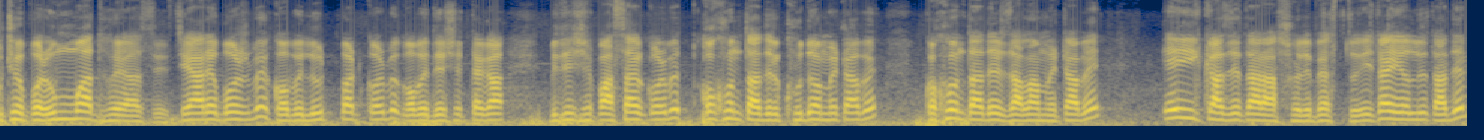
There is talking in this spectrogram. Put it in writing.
উঠে পড়ে উন্মাদ হয়ে আছে। চেয়ারে বসবে, কবে লুটপাট করবে, কবে দেশের টাকা বিদেশে পাচার করবে, কখন তাদের ক্ষুধা মেটাবে, কখন তাদের জ্বালা মেটাবে, এই কাজে তারা আসলে ব্যস্ত। এটাই হলো তাদের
